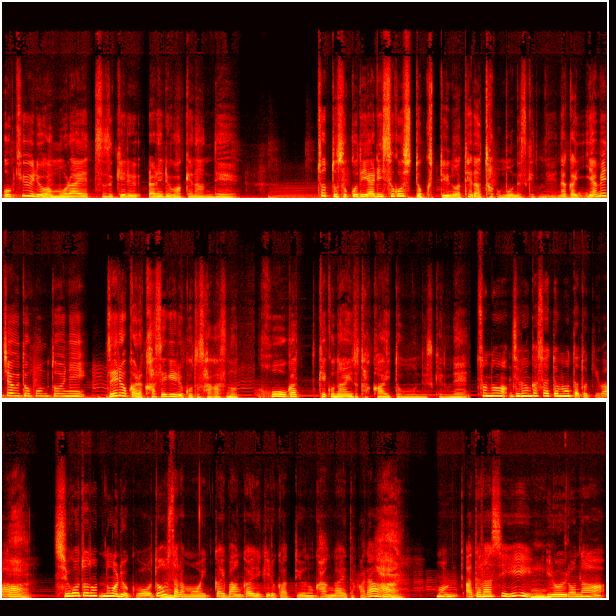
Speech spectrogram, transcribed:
お給料はもらえ続けられるわけなんでちょっとそこでやり過ごしとくっていうのは手だとは思うんですけどねなんかやめちゃうと本当にゼロから稼げること探すの方が結構難易度高いと思うんですけどね。その自分がそうやって思った時は、はい仕事の能力をどうしたらもう一回挽回できるかっていうのを考えたから、はい。もう新しうん。いいろいろな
